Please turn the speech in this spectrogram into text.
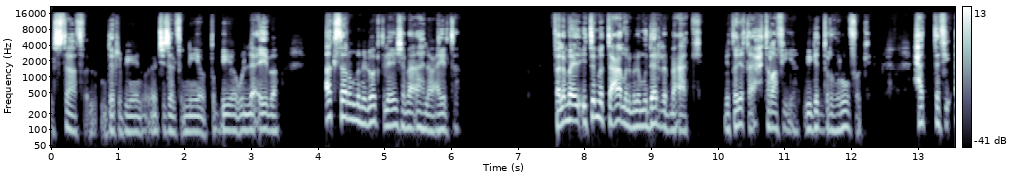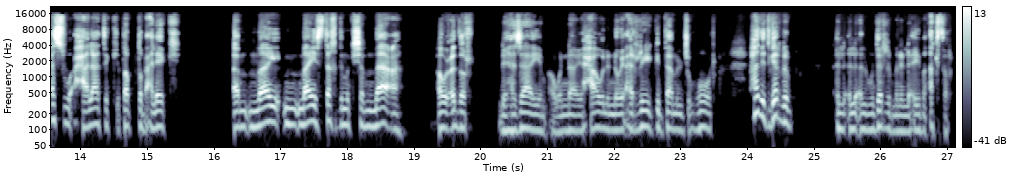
الستاف المدربين والأجهزة الفنية والطبية واللعيبة أكثر من الوقت اللي يعيشه مع أهله وعائلته. فلما يتم التعامل من المدرب معك بطريقة احترافية ويقدر ظروفك حتى في أسوأ حالاتك يطبطب عليك. ما ما يستخدمك شماعة أو عذر لهزايم أو إنه يحاول إنه يعريك قدام الجمهور. هذه تقرب ال- ال- المدرب من اللعيبة أكثر.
